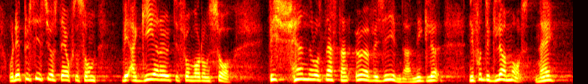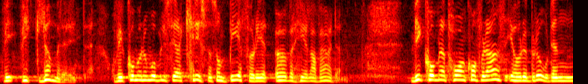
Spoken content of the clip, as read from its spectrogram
Och det är precis just det också som vi agerar utifrån vad de sa. Vi känner oss nästan övergivna. Ni, ni får inte glömma oss. Nej, vi, vi glömmer er inte. Och vi kommer att mobilisera kristna som ber för er över hela världen. Vi kommer att ha en konferens i Örebro den,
